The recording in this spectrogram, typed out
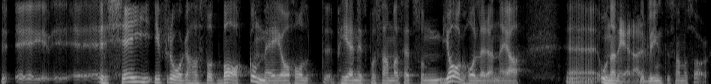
eh, en tjej i fråga har stått bakom mig och hållit penis på samma sätt som jag håller den när jag eh, onanerar. Det blir inte samma sak.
